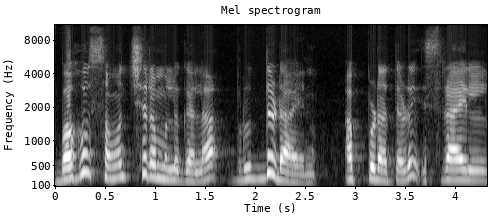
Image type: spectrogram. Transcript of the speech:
బహు సంవత్సరములు గల వృద్ధుడాయను. అప్పుడు అతడు ఇస్రాయిల్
